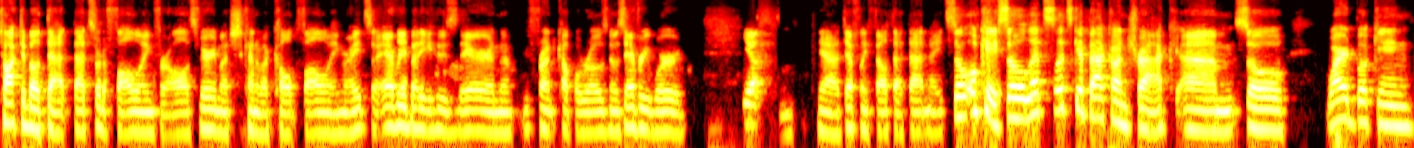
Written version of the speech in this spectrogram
talked about that that sort of following for all it's very much kind of a cult following right so everybody who's there in the front couple rows knows every word Yep. Yeah definitely felt that that night so okay so let's let's get back on track um so wired booking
